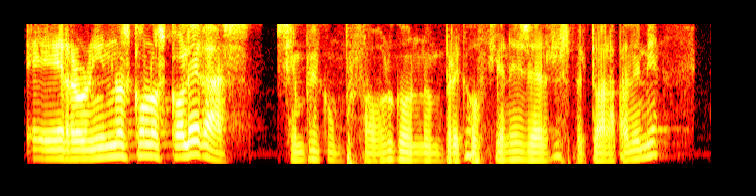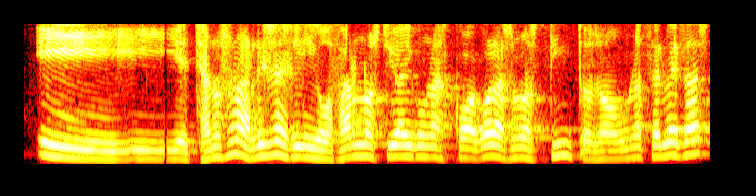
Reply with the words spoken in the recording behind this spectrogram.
eh, reunirnos con los colegas, siempre con, por favor, con precauciones eh, respecto a la pandemia, y, y echarnos unas risas y gozarnos, tío, ahí con unas Coca-Colas, unos tintos o unas cervezas,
